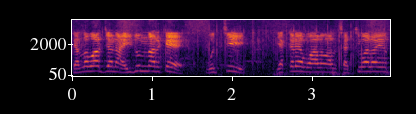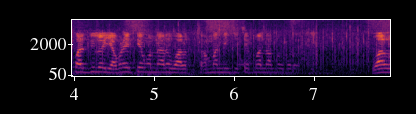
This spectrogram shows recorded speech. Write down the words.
తెల్లవారుజాన ఐదున్నరకే వచ్చి ఎక్కడే వాళ్ళ వాళ్ళ సచివాలయ పరిధిలో ఎవరైతే ఉన్నారో వాళ్ళకి సంబంధించి సిబ్బంది అందరూ కూడా వచ్చి. వాళ్ళ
